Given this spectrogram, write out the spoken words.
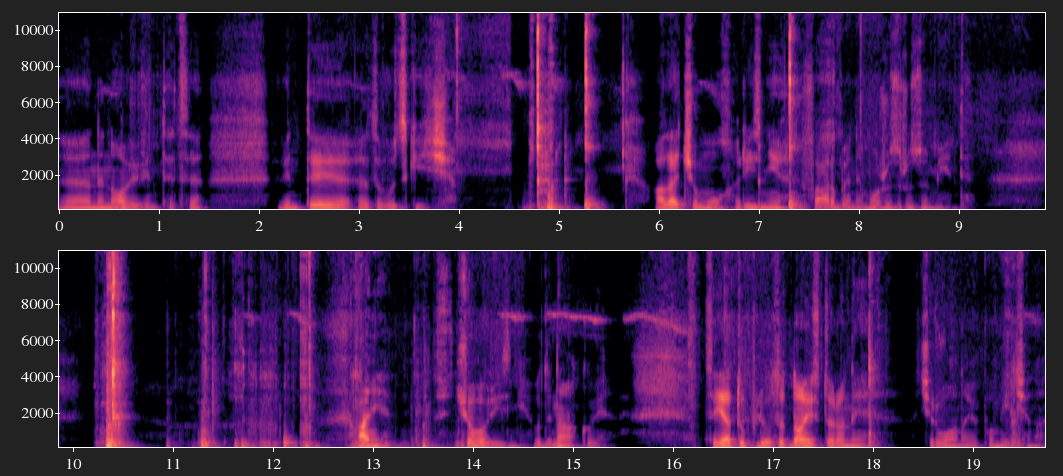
е, не нові вінти, це вінти заводські. Але чому різні фарби не можу зрозуміти. А ні, чого різні? Одинакові. Це я туплю. З одної сторони червоною помічено,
